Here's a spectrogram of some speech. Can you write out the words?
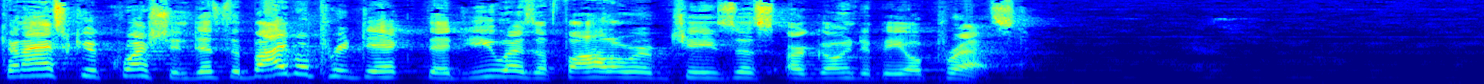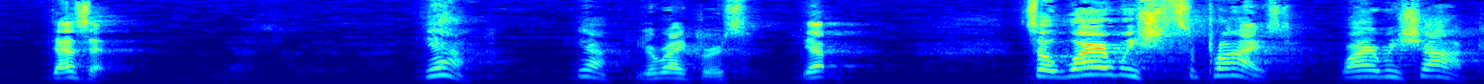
Can I ask you a question? Does the Bible predict that you, as a follower of Jesus, are going to be oppressed? Does it? Yeah. Yeah, you're right, Bruce. Yep. So why are we surprised? Why are we shocked?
